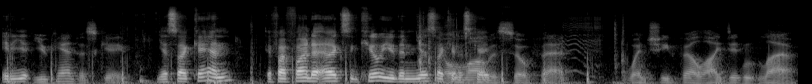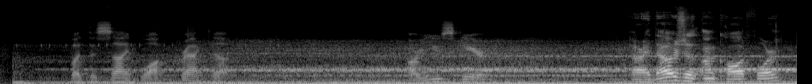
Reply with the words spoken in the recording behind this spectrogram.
Idiot. You can't escape. Yes, I can. If I find an X and kill you, then yes, I can oh, escape. is so fat. When she fell, I didn't laugh, but the sidewalk cracked up. Are you scared? Alright, that was just uncalled for.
